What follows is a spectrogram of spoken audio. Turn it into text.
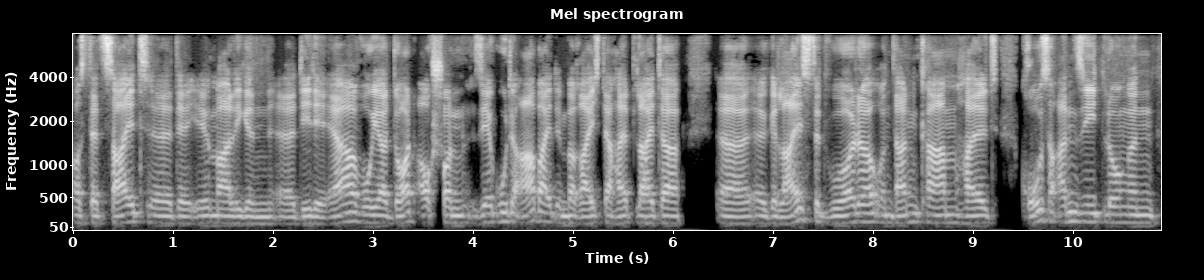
aus der Zeit äh, der ehemaligen äh, DDR, wo ja dort auch schon sehr gute Arbeit im Bereich der Halbleiter äh, geleistet wurde. Und dann kamen halt große Ansiedlungen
